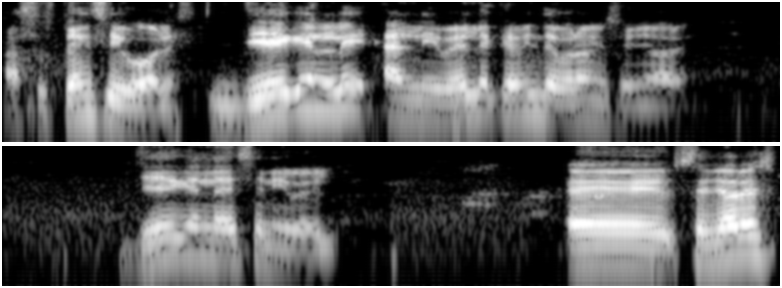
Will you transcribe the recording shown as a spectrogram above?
Asistencia y goles. Lléguenle al nivel de Kevin De Bruyne, señores. Lléguenle a ese nivel. Eh, señores,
